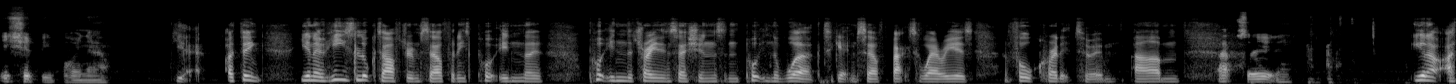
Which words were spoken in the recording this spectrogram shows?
He should be by now. yeah, I think, you know, he's looked after himself and he's put in the put in the training sessions and put in the work to get himself back to where he is. And full credit to him. Um, Absolutely. you know, I,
